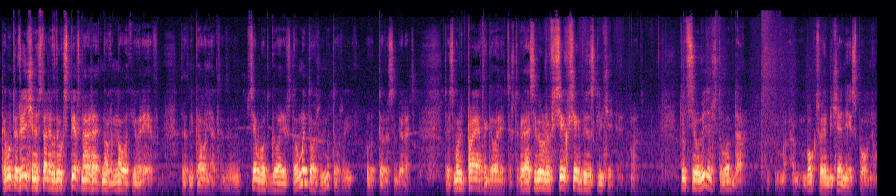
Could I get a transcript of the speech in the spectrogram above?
как будто женщины стали вдруг спешно рожать новых евреев. Это никого нет. Все будут говорить, что мы тоже, мы тоже, их будут тоже собирать. То есть, может, про это говорится, что когда соберу уже всех-всех без исключения. Вот. Тут все увидят, что вот да, Бог свои обещания исполнил.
